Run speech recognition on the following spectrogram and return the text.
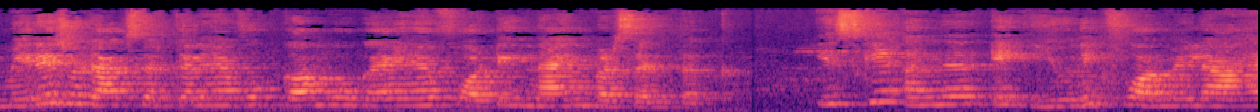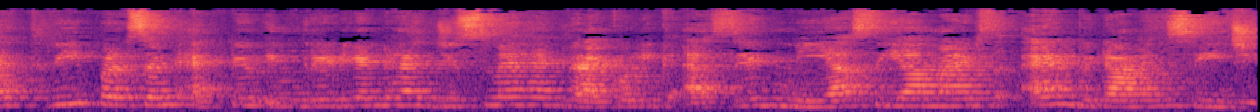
मेरे जो डार्क सर्कल है वो कम हो गए हैं फोर्टी नाइन परसेंट तक। इसके अंदर एक यूनिक फॉर्मूला है थ्री परसेंट एक्टिव इंग्रेडिएंट है, जिसमें है glycolic acid niacinamides and vitamin C G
